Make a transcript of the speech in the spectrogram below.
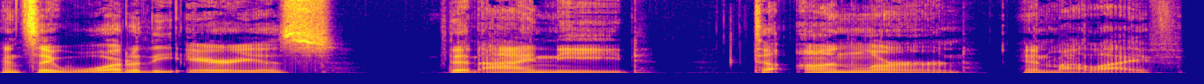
and say, what are the areas that I need to unlearn in my life?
